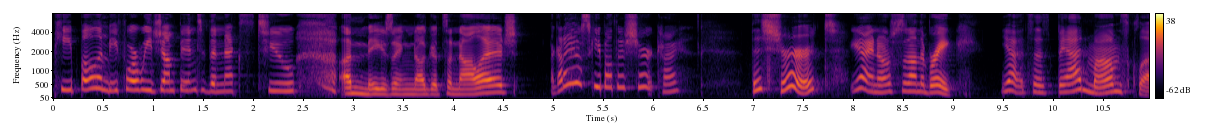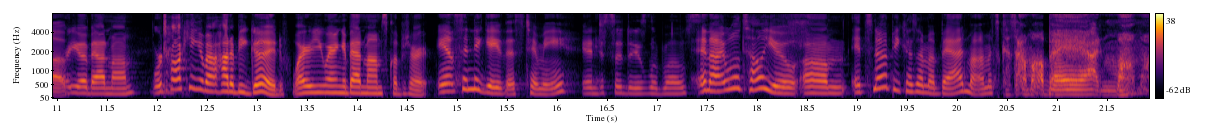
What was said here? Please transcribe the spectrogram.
people. And before we jump into the next two amazing nuggets of knowledge, I gotta ask you about this shirt, Ky. This shirt. Yeah, I noticed it on the break. Yeah, it says Bad Moms Club. Are you a bad mom? We're talking about how to be good. Why are you wearing a bad mom's club shirt? Aunt Cindy gave this to me. And just today's the most. And I will tell you, um, it's not because I'm a bad mom, it's because I'm a bad mama.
